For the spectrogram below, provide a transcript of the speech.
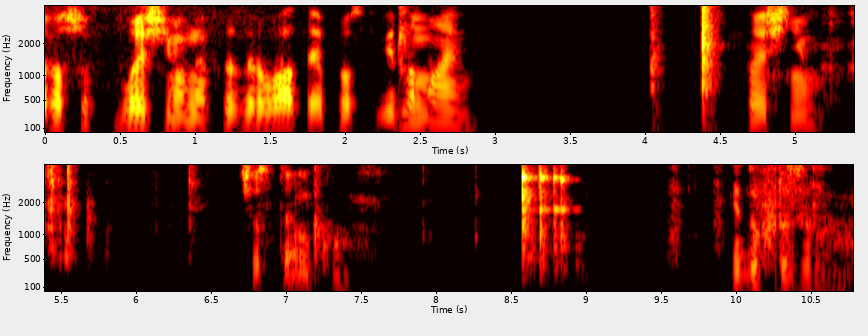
Зараз, щоб лишнього не фрезерувати, я просто відламаю лишню частинку і дофрезерую.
